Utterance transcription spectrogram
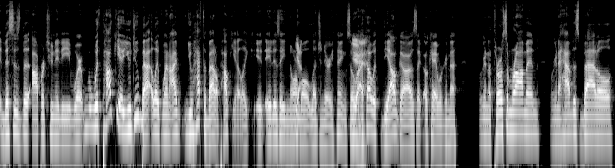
this is the opportunity where with Palkia you do bat like when I you have to battle Palkia like it, it is a normal legendary thing. So Yeah. I thought with Dialga I was like okay we're gonna we're gonna throw some ramen we're gonna have this battle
